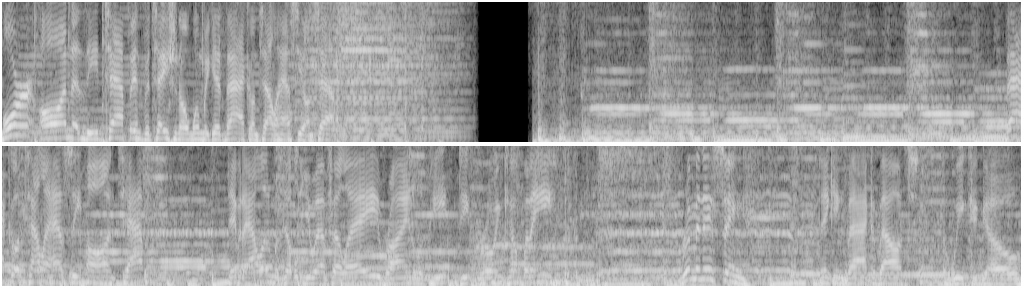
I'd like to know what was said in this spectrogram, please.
More on the Tap Invitational when we get back on Tallahassee on Tap. On Tap. David Allen with WFLA, Ryan Lapete, Deep Brewing Company. Reminiscing, thinking back about a week ago.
